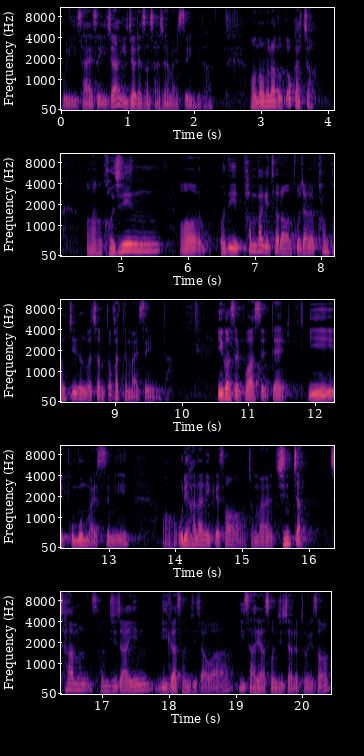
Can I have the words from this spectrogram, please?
우리 이사에서 2장 2절에서 4절 말씀입니다. 어, 너무나도 똑같죠. 어, 거진 어, 어디 판박이처럼 도장을 쾅쾅 찍은 것처럼 똑같은 말씀입니다. 이것을 보았을 때 이 본문 말씀이 어, 우리 하나님께서 정말 진짜 참 선지자인 미가 선지자와 이사야 선지자를 통해서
